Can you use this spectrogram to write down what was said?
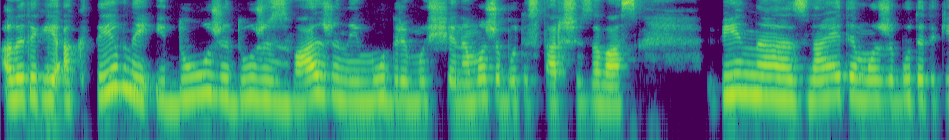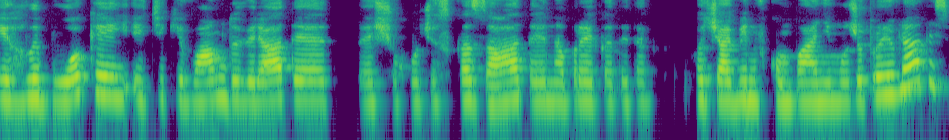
але такий активний і дуже-дуже зважений, мудрий мужчина, може бути старший за вас. Він, е, знаєте, може бути такий глибокий і тільки вам довіряти те, що хоче сказати, наприклад, і так, хоча він в компанії може проявлятись,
